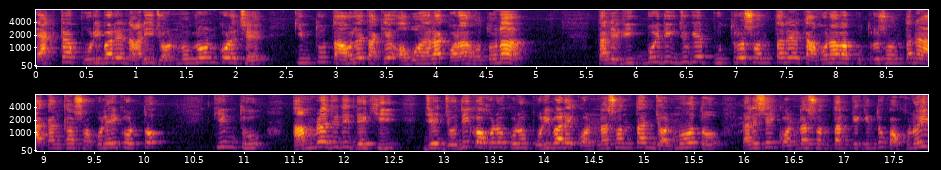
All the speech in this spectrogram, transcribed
একটা পরিবারে নারী জন্মগ্রহণ করেছে, কিন্তু তাহলে তাকে অবহেলা করা হতো না। তাহলে ঋগ্বৈদিক যুগে পুত্র সন্তানের কামনা বা পুত্র সন্তানের আকাঙ্ক্ষা সকলেই করত। কিন্তু আমরা যদি দেখি যে যদি কখনো কোনো পরিবারে কন্যা সন্তান জন্ম হতো, তাহলে সেই কন্যা সন্তানকে কিন্তু কখনোই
